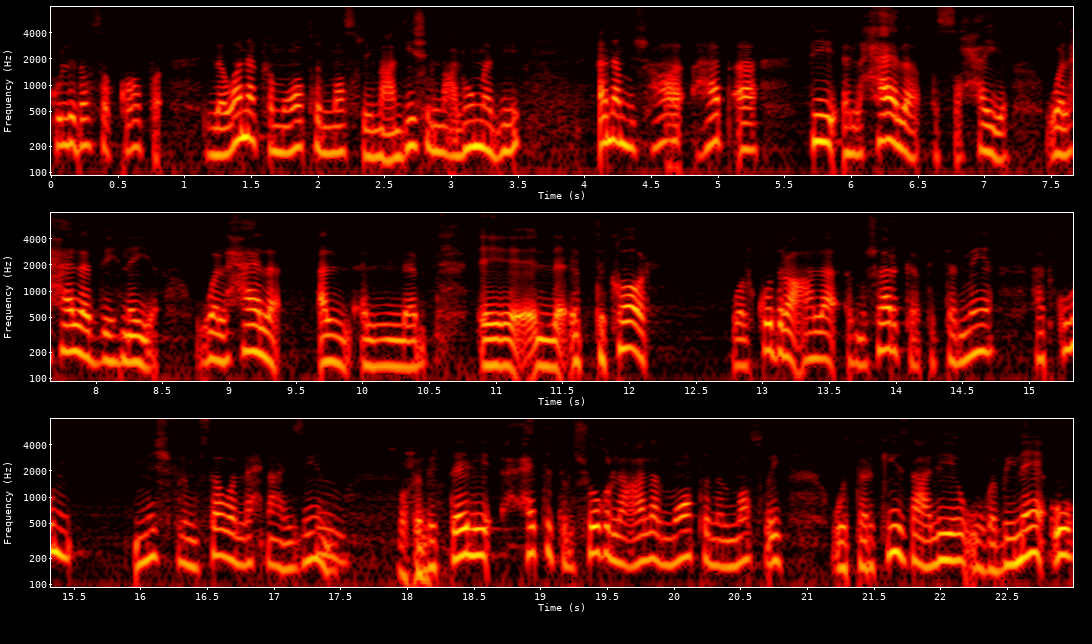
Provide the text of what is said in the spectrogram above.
كل ده ثقافة. لو أنا كمواطن مصري ما عنديش المعلومة دي أنا مش هبقى في الحالة الصحية والحالة الذهنية والحالة ال ال آه، الابتكار والقدرة على المشاركة في التنمية هتكون مش في المستوى اللي إحنا عايزينه. صحيح. فبالتالي حتة الشغل على المواطن المصري والتركيز عليه وبنائه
